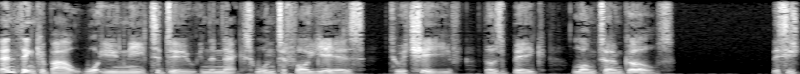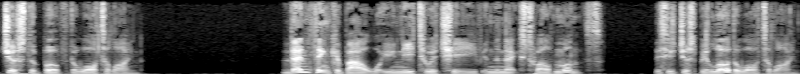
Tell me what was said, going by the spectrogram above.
Then think about what you need to do in the next one to four years to achieve those big long term goals. This is just above the waterline. Then think about what you need to achieve in the next 12 months. This is just below the waterline.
